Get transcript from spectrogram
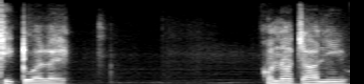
จิตัวอะไรเขาหน่าจะอันนี้อยู่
